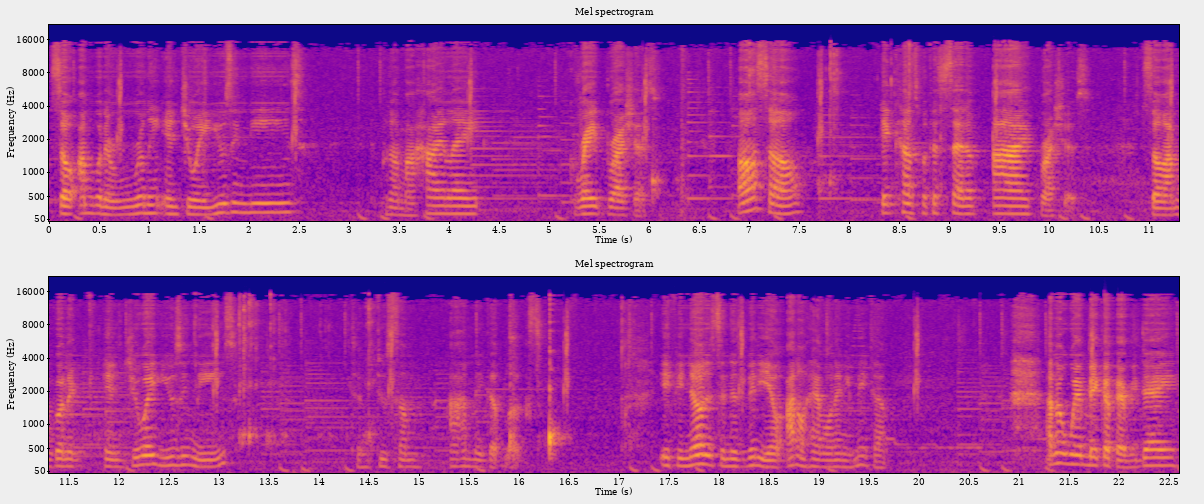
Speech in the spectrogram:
So I'm going to really enjoy using these to put on my highlight great brushes. Also, it comes with a set of eye brushes. So I'm going to enjoy using these to do some eye makeup looks. If you notice in this video, I don't have on any makeup. I don't wear makeup every day.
